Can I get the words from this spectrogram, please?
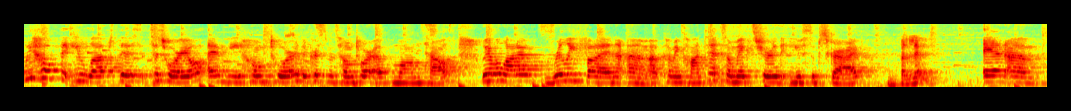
we hope that you loved this tutorial and the home tour, the Christmas home tour of Mom's house. We have a lot of really fun um, upcoming content, so make sure that you subscribe. Below and um,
